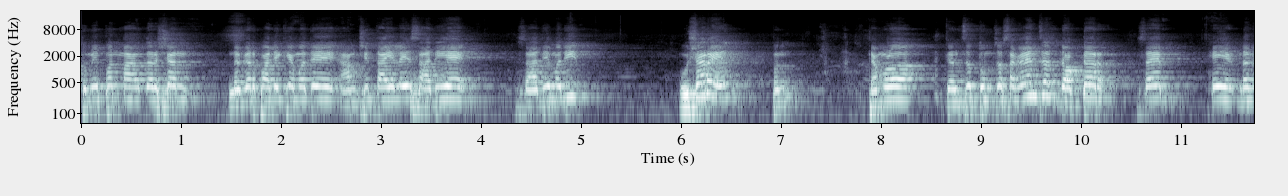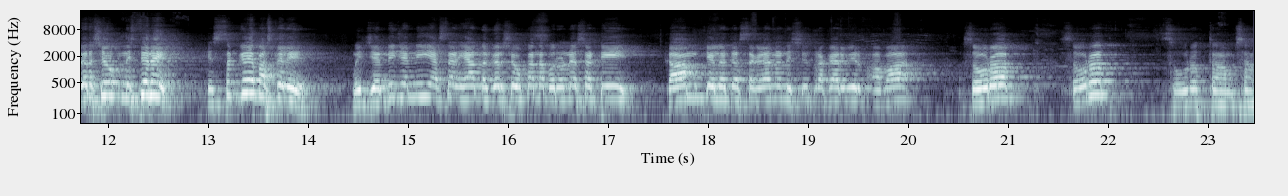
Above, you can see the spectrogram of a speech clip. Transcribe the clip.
तुम्ही पण मार्गदर्शन. नगरपालिकेमध्ये आमची ताईलाही साधी आहे. साधीमध्ये हुशार आहे पण त्यामुळं त्यांचं तुमचं सगळ्यांचंच डॉक्टर साहेब हे नगरसेवक निसते नाहीत. हे सगळे बसलेले आहेत. म्हणजे ज्यांनी ज्यांनी असं ह्या नगरसेवकांना बनवण्यासाठी काम केलं त्या सगळ्यांना निश्चित प्रकारे वीर बाबा सौरभ सौरभ सौरभ तर आमचा.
